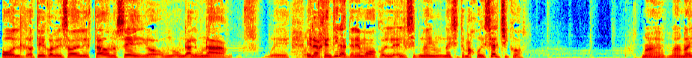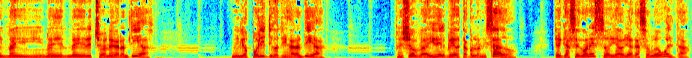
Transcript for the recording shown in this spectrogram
O, o tiene colonizado el Estado, no sé, digo, un- un- alguna... eh, en Argentina tenemos, el, no, hay, no hay sistema judicial, chicos. No, no, no hay, no, hay, no, hay, no hay derecho, no hay garantías. Ni los políticos tienen garantías. Yo ahí veo está colonizado. ¿Qué hay que hacer con eso? Y habría que hacerlo de vuelta.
